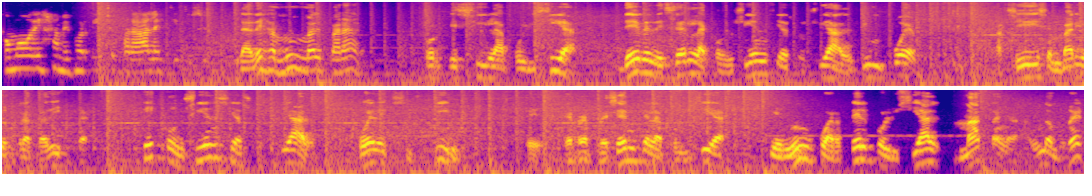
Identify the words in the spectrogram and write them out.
cómo deja, mejor dicho, parada la institución? La deja muy mal parada, porque si la policía debe de ser la conciencia social de un pueblo, así dicen varios tratadistas, ¿qué conciencia social puede existir eh, que represente a la policía si en un cuartel policial matan a una mujer?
